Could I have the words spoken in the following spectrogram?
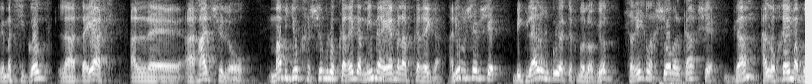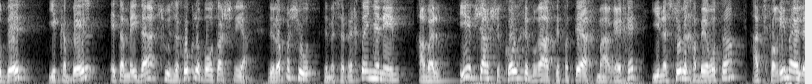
ומציגות לטייס על uh, ההד שלו מה בדיוק חשוב לו כרגע, מי מאיים עליו כרגע. אני חושב שבגלל ריבוי הטכנולוגיות צריך לחשוב על כך שגם הלוחם הבודד יקבל את המידע שהוא זקוק לו באותה שנייה. זה לא פשוט, זה מסבך את העניינים, אבל אי אפשר שכל חברה תפתח מערכת, ינסו לחבר אותה, התפרים האלה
